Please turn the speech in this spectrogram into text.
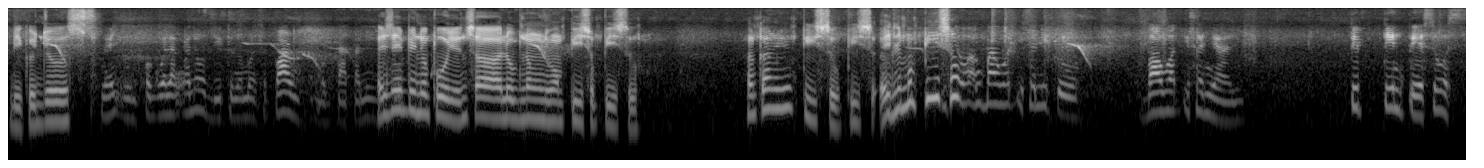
biko juice. Ngayon, pag walang ano, dito naman sa farm, magtatanim. Ay sipin po yun sa loob ng limang piso piso. Magkano yung piso piso? Ay limang piso. Ito, ang bawat isa nito, bawat isa niyan, 15 pesos.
